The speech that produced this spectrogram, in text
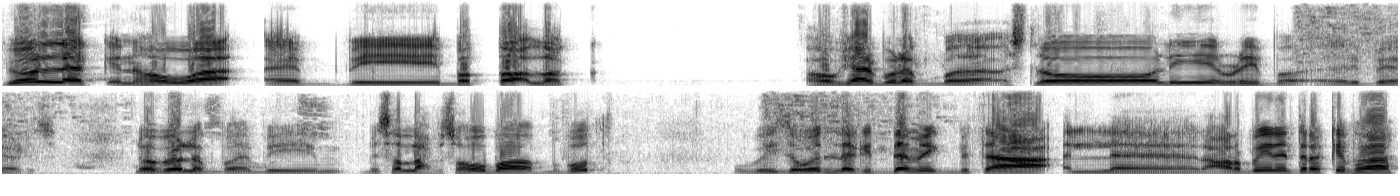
بيقول لك ان هو آه، بيبطئ لك هو مش عارف بيقول لك slowly repa- repairs. لو بيقول لك بيصلح بصعوبة ببطء وبيزود لك ال damage بتاع ال- العربية اللي انت راكبها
